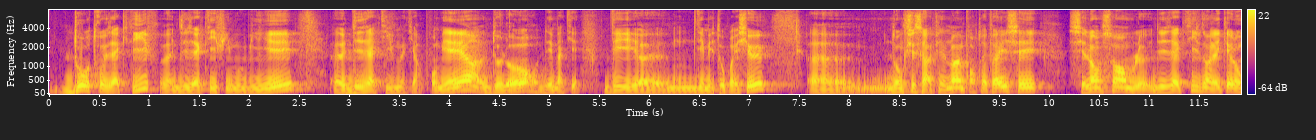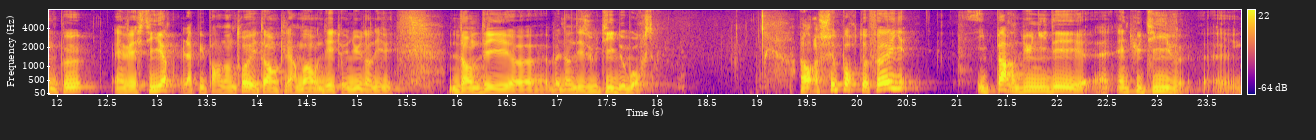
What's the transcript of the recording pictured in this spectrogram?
d'autres actifs, euh, des actifs immobiliers, des actifs matières premières, de l'or, des, métaux précieux. donc c'est ça, finalement un portefeuille c'est l'ensemble des actifs dans lesquels on peut investir, la plupart d'entre eux étant clairement détenus dans des, euh, des outils de bourse. Alors ce portefeuille, il part d'une idée euh, intuitive euh,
